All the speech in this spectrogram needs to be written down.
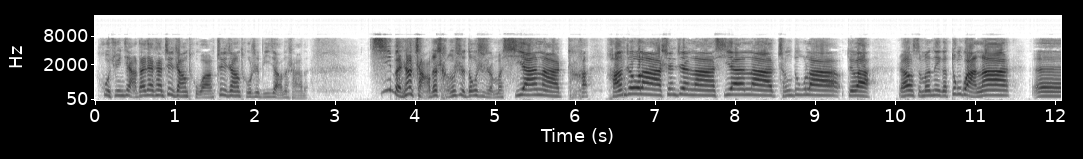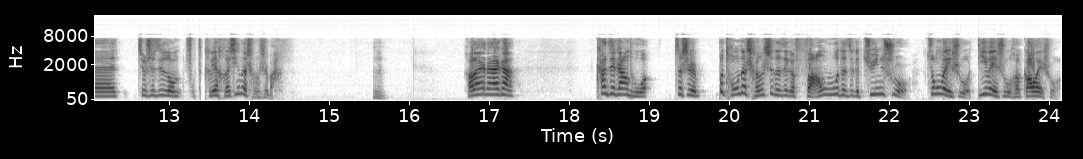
户均价，大家看这张图啊，这张图是比较那啥的，基本上涨的城市都是什么？西安啦、杭杭州啦、深圳啦、西安啦、成都啦，对吧？然后什么那个东莞啦，呃。就是这种特别核心的城市吧，嗯，好来大家看，看这张图，这是不同的城市的这个房屋的这个均数、中位数、低位数和高位数。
